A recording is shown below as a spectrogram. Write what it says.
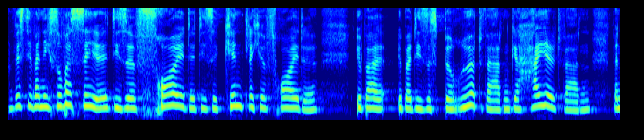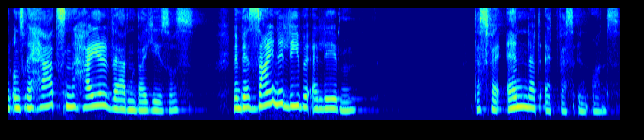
Und wisst ihr, wenn ich sowas sehe, diese Freude, diese kindliche Freude über, über dieses berührt werden, geheilt werden, wenn unsere Herzen heil werden bei Jesus, wenn wir seine Liebe erleben, das verändert etwas in uns.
